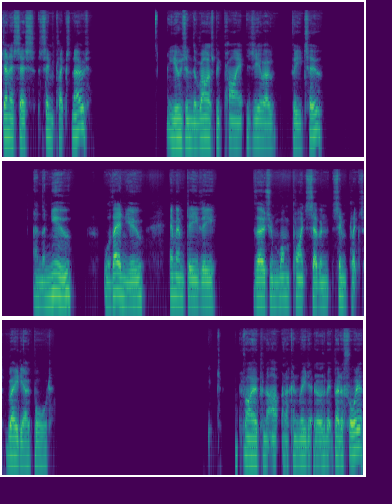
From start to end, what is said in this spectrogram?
Genesis Simplex node using the Raspberry Pi Zero V2 and the new, or their new, MMDVM version 1.7 Simplex radio board. If I open it up and I can read it a little bit better for you.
